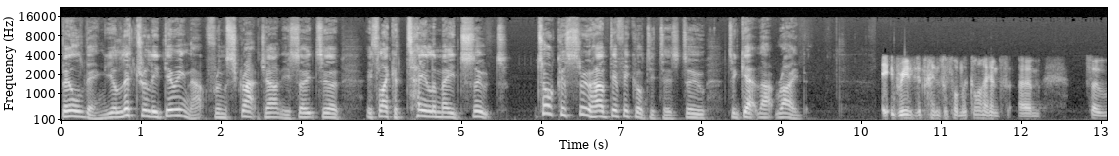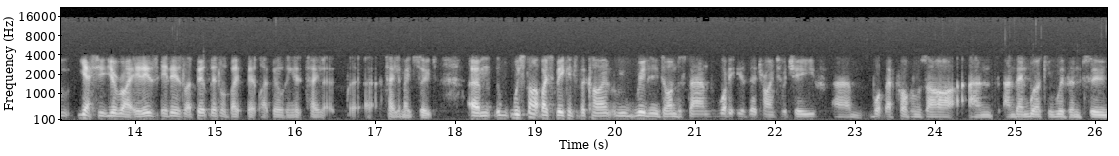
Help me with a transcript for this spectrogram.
building, you're literally doing that from scratch, aren't you? So it's a it's like a tailor-made suit talk us through how difficult it is to to get that right. It really depends upon the client. So yes, you're right. It is it is a bit, little bit, bit like building a tailor a tailor-made suit. Um, we start by speaking to the client. We really need to understand what it is they're trying to achieve, um, what their problems are, and and then working with them to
